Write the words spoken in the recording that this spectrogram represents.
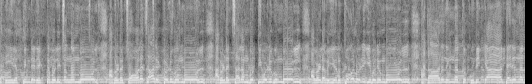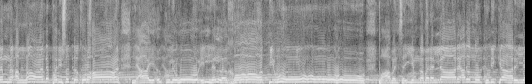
ശരീരത്തിന്റെ രക്തമൊലിച്ചങ്ങുമ്പോൾ അവരുടെ ചോര ചാരിട്ടൊഴുകുമ്പോൾ അവരുടെ ചലം പൊട്ടി ഒഴുകുമ്പോൾ അവരുടെ വിയർപ്പുകൾ ഒഴുകി വരുമ്പോൾ അതാണ് നിങ്ങൾക്ക് കുടിക്കാൻ തരുന്നതെന്ന് അള്ളാന്റെ പരിശുദ്ധ ഖുർആൻ. യഅകുലുഹു പാപം ചെയ്യുന്നവരല്ലാതെ അതൊന്നും കുടിക്കാറില്ല.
